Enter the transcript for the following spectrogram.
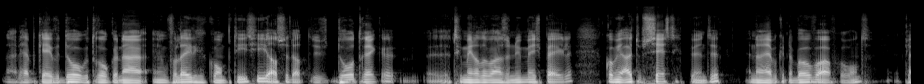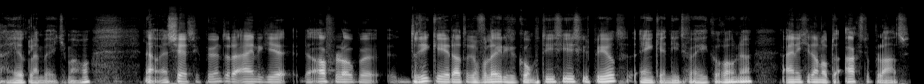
Nou, dat heb ik even doorgetrokken naar een volledige competitie. Als ze dat dus doortrekken, eh, het gemiddelde waar ze nu mee spelen, kom je uit op 60 punten. En dan heb ik het naar boven afgerond. Een klein, heel klein beetje maar hoor. Nou, en 60 punten, daar eindig je de afgelopen drie keer dat er een volledige competitie is gespeeld. Eén keer niet vanwege corona. Eindig je dan op de achtste plaats.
